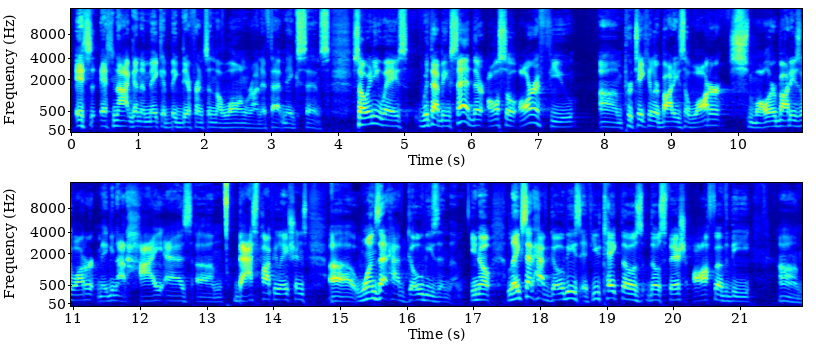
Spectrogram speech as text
it's, it's not going to make a big difference in the long run, if that makes sense. So, anyways, with that being said, there also are a few um, particular bodies of water, smaller bodies of water, maybe not high as um, bass populations, uh, ones that have gobies in them. You know, lakes that have gobies, if you take those, those fish off of the um,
